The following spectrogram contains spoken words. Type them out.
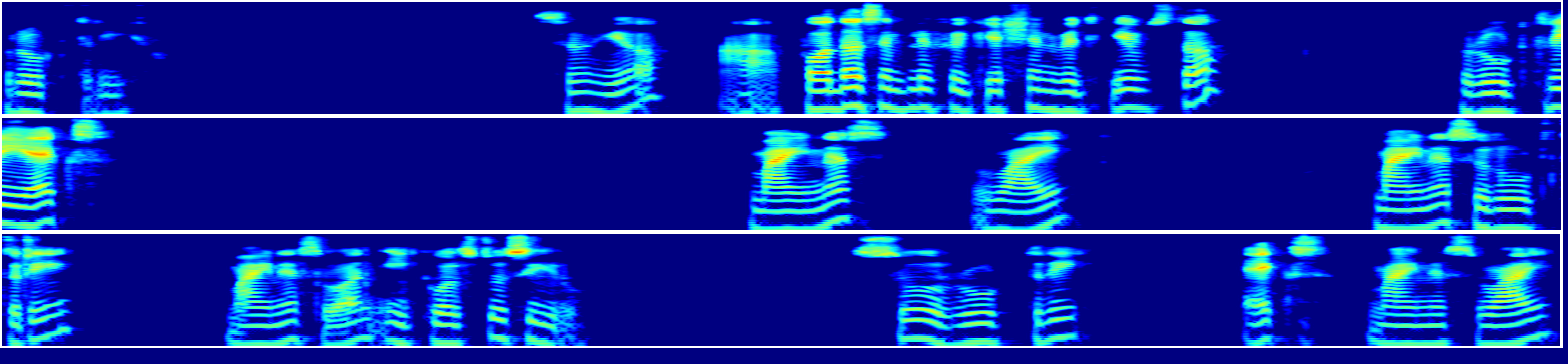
root 3 so here uh, further simplification which gives the root 3x minus y minus root 3 minus 1 equals to 0 so root 3 x minus y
